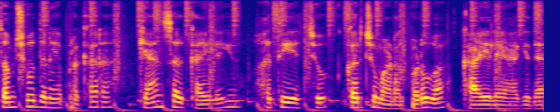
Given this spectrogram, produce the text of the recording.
ಸಂಶೋಧನೆಯ ಪ್ರಕಾರ ಕ್ಯಾನ್ಸರ್ ಕಾಯಿಲೆಯು ಅತಿ ಹೆಚ್ಚು ಖರ್ಚು ಮಾಡಲ್ಪಡುವ ಕಾಯಿಲೆಯಾಗಿದೆ.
